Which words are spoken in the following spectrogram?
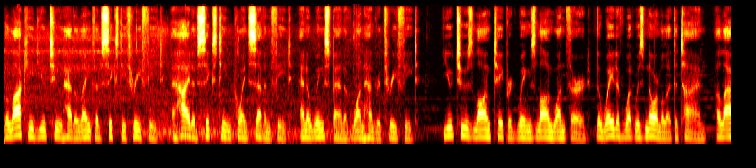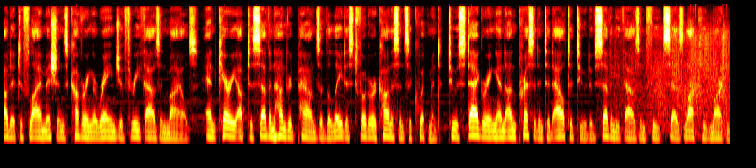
the Lockheed U-2 had a length of 63 feet, a height of 16.7 feet, and a wingspan of 103 feet. U-2's long tapered wings long one-third, the weight of what was normal at the time, allowed it to fly missions covering a range of 3,000 miles and carry up to 700 pounds of the latest photoreconnaissance equipment to a staggering and unprecedented altitude of 70,000 feet says Lockheed Martin.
